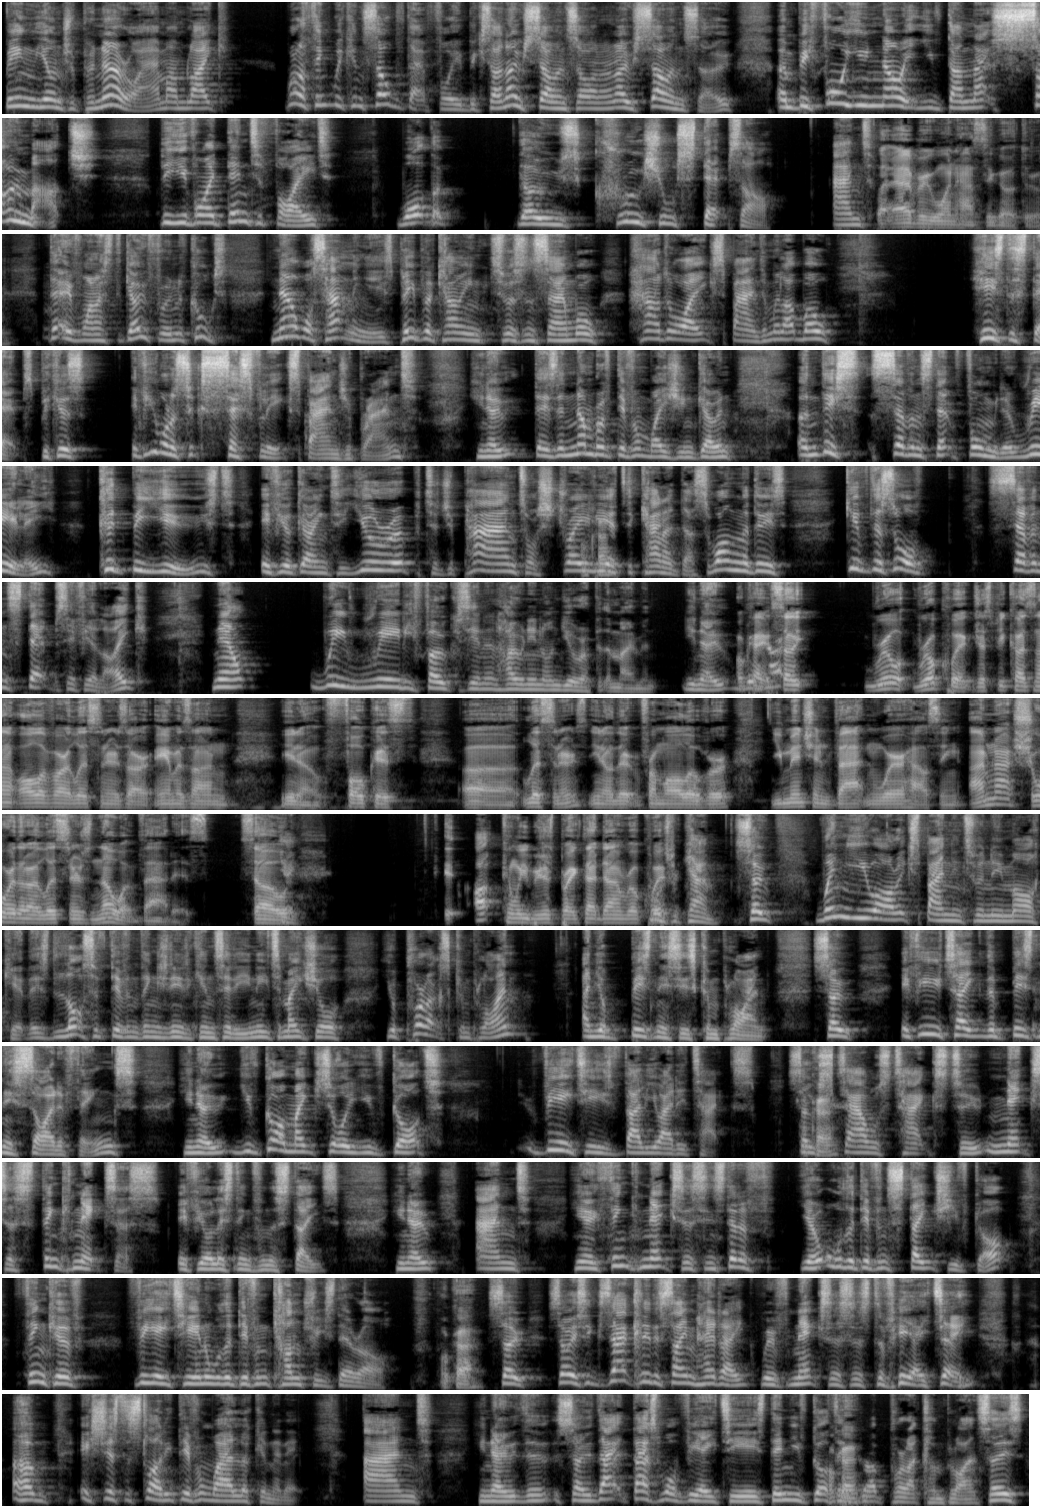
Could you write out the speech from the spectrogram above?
Being the entrepreneur I am, I'm like, well, I think we can solve that for you because I know so and so and I know so and so. And before you know it, you've done that so much that you've identified what the, those crucial steps are and that everyone has to go through. That everyone has to go through. And of course, now what's happening is people are coming to us and saying, Well, how do I expand? And we're like, Well, here's the steps. Because if you want to successfully expand your brand, you know, there's a number of different ways you can go. And, and this seven step formula really could be used if you're going to Europe, to Japan, to Australia, okay. to Canada. So what I'm going to do is give the sort of seven steps, if you like. Now, we really focus in and hone in on Europe at the moment. You know. Okay, so real real quick, just because not all of our listeners are Amazon, you know, focused uh, listeners, you know, they're from all over. You mentioned VAT and warehousing. I'm not sure that our listeners know what VAT is. So. Okay. Uh, can we just break that down real quick? Of we can. So, when you are expanding to a new market, there's lots of different things you need to consider. You need to make sure your product's compliant and your business is compliant. So, if you take the business side of things, you know, you've got to make sure you've got VAT is value added tax. So okay. sales tax to Nexus, think Nexus if you're listening from the States, you know, and, you know, think Nexus instead of, you know, all the different stakes you've got, think of VAT in all the different countries there are. Okay. So, so it's exactly the same headache with Nexus as to VAT. Um, it's just a slightly different way of looking at it. And, you know, the so that that's what VAT is. Then you've got okay. things like product compliance. So there's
